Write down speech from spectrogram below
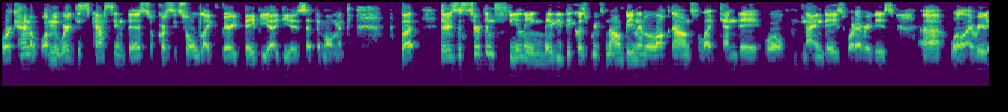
we're kind of, I mean, we're discussing this. Of course, it's all like very baby ideas at the moment. But there's a certain feeling, maybe because we've now been in a lockdown for like 10 days, well, nine days, whatever it is. Uh, well, every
